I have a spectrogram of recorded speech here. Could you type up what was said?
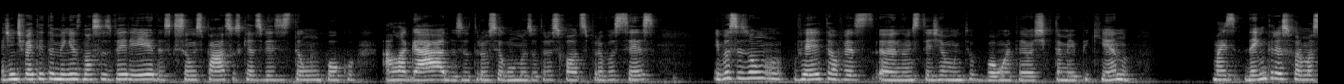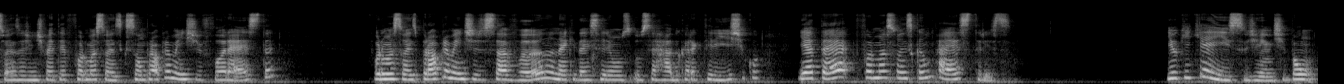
A gente vai ter também as nossas veredas, que são espaços que às vezes estão um pouco alagados. Eu trouxe algumas outras fotos para vocês. E vocês vão ver, talvez uh, não esteja muito bom, até eu acho que está meio pequeno. Mas dentre as formações, a gente vai ter formações que são propriamente de floresta, formações propriamente de savana, né, que daí seriam o cerrado característico, e até formações campestres. E o que, que é isso, gente? Bom,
